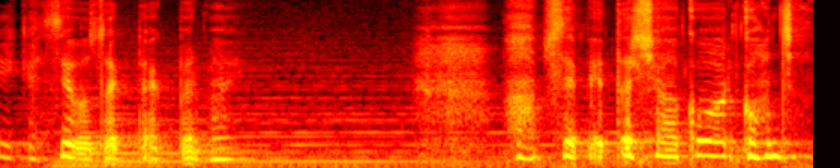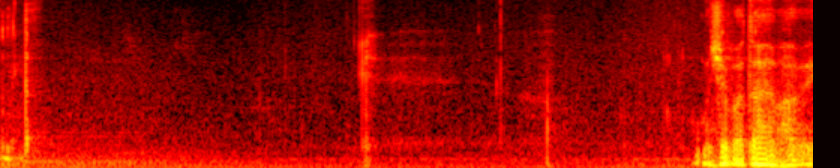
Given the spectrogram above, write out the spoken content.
ये कैसे हो सकता है, अकबर भाई? आपसे बेहतर शाह को और कौन जानता? मुझे पता है भाभी।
